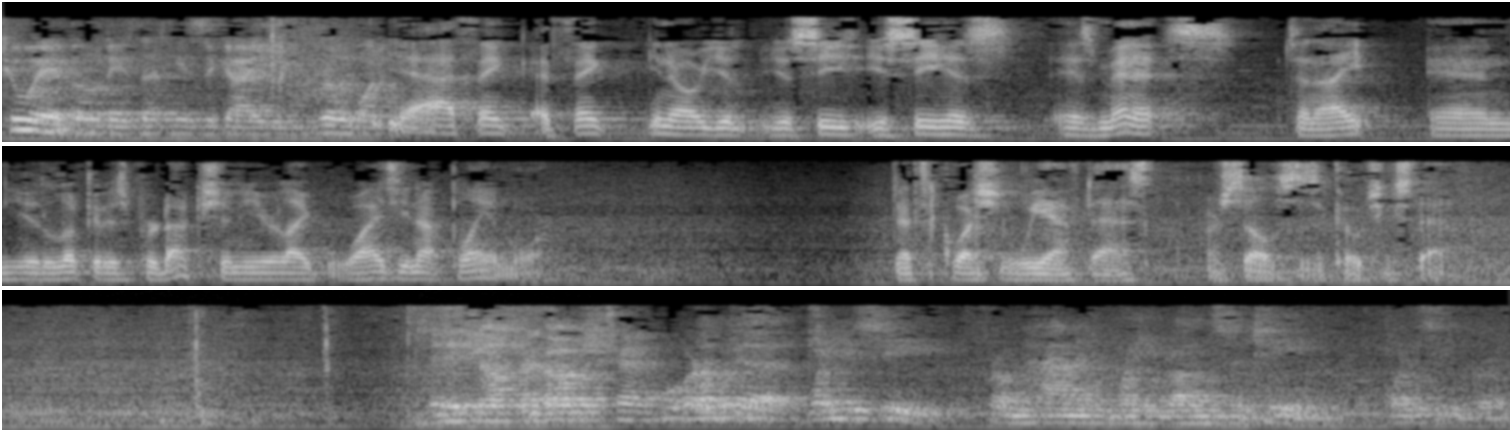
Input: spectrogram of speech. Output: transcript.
two-way abilities, that he's the guy you really want to? Yeah, I think I think you know you you see you see his his minutes tonight, and you look at his production, and you're like, why is he not playing more? That's a question we have to ask ourselves as a coaching staff. Anything else for Coach? What, uh, what do you see from Hammond when he runs the team? What does he bring?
